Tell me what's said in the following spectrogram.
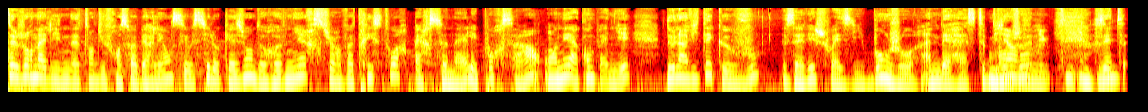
Ce journal inattendu François Berléand, c'est aussi l'occasion de revenir sur votre histoire personnelle. Et pour ça, on est accompagné de l'invité que vous avez choisi. Bonjour Anne Berest, Bonjour. bienvenue. Vous êtes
